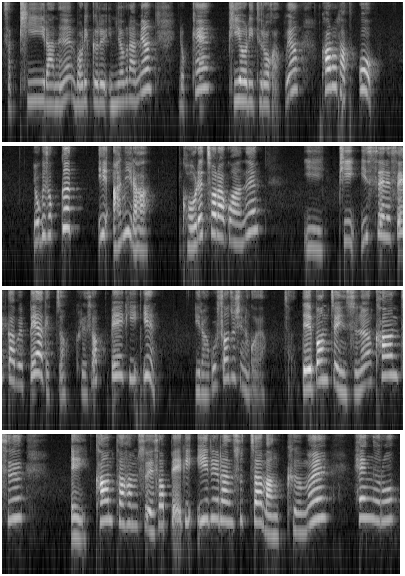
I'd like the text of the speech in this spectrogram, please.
그래서 B라는 머리글을 입력을 하면 이렇게 B열이 들어가고요. 괄호 닫고 여기서 끝 이 아니라 거래처라고 하는 이 B 이 셀의 셀 값을 빼야겠죠. 그래서 빼기 1 이라고 써주시는 거예요. 자, 네 번째 인수는 count A, 카운터 함수에서 빼기 1을 한 숫자만큼을 행으로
